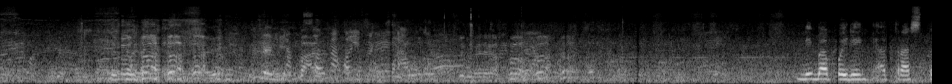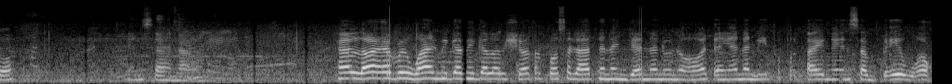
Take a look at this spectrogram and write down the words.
Hindi ba pwedeng atras to? Yan sana. Hello everyone! Mega mega love shout out po sa lahat na nandyan nanonood. Ayan, nandito po tayo ngayon sa Baywalk.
